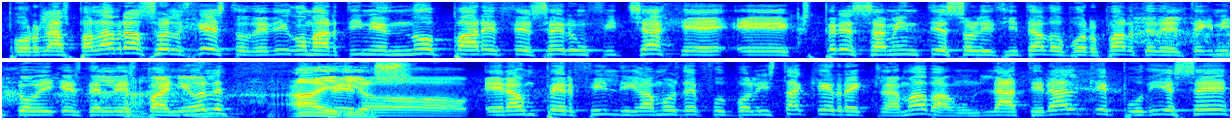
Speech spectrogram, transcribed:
por las palabras o el gesto de Diego Martínez no parece ser un fichaje eh, expresamente solicitado por parte del técnico que es del español, Ay, pero era un perfil, digamos, de futbolista que reclamaba un lateral que pudiese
